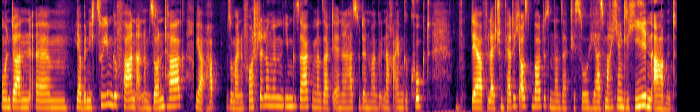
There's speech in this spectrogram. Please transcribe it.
Und dann ähm, ja, bin ich zu ihm gefahren an einem Sonntag. Ja, habe so meine Vorstellungen ihm gesagt. Und dann sagte er, na, hast du denn mal nach einem geguckt, der vielleicht schon fertig ausgebaut ist? Und dann sagte ich so, ja, das mache ich eigentlich jeden Abend.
